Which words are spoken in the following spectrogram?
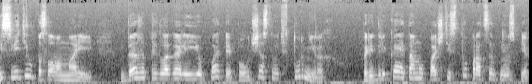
из светил, по словам Марии, Даже предлагали ее папе поучаствовать в турнирах, предрекая тому почти стопроцентный успех,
